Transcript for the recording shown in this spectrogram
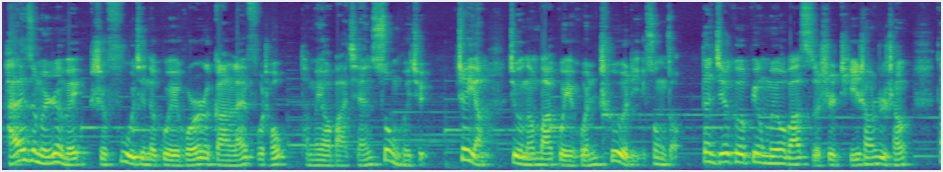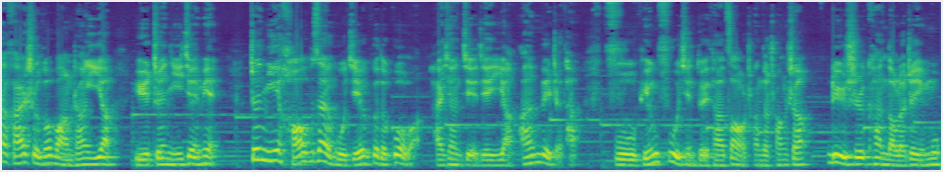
孩子们认为是父亲的鬼魂赶来复仇，他们要把钱送回去，这样就能把鬼魂彻底送走。但杰克并没有把此事提上日程，他还是和往常一样与珍妮见面。珍妮毫不在乎杰克的过往，还像姐姐一样安慰着他，抚平父亲对他造成的创伤。律师看到了这一幕，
